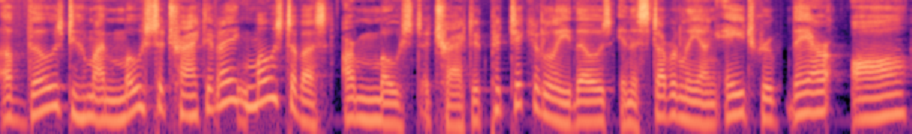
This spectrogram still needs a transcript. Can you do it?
of those to whom I'm most attractive, and I think most of us are most attracted, particularly those in the stubbornly young age group, they are all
